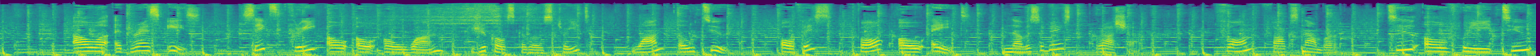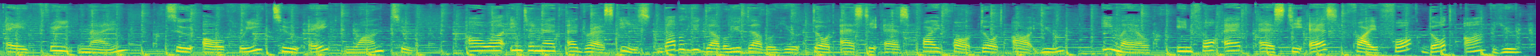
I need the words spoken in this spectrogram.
Our address is 630001 Zhukovskogo Street, 102, Office 408, Novosibirsk, Russia. Phone fax number 203 2839 2032812. Our internet address is www.sts54.ru Email info at sts54.ru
